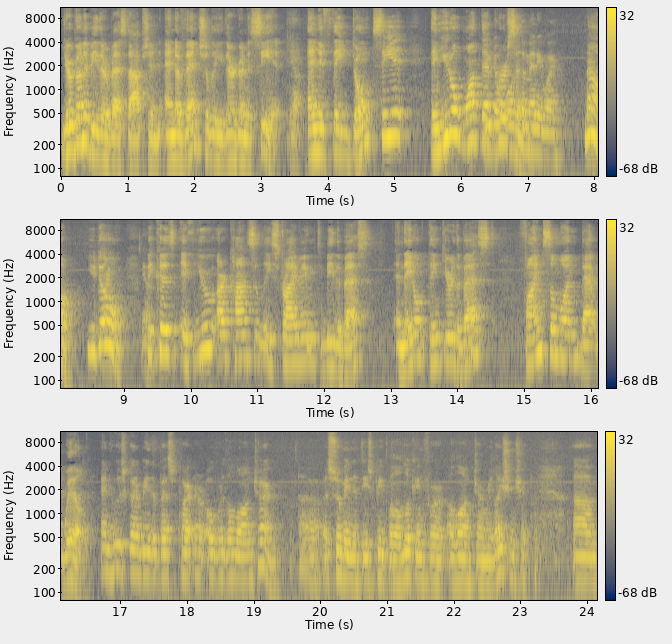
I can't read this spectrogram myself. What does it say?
you're going to be their best option and eventually they're going to see it. Yeah. And if they don't see it, then you don't want that you don't person. Want them anyway. No, you don't. Right. Yeah. Because if you are constantly striving to be the best and they don't think you're the best, find someone that will. And who's going to be the best partner over the long term? Uh, assuming that these people are looking for a long-term relationship. Um,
